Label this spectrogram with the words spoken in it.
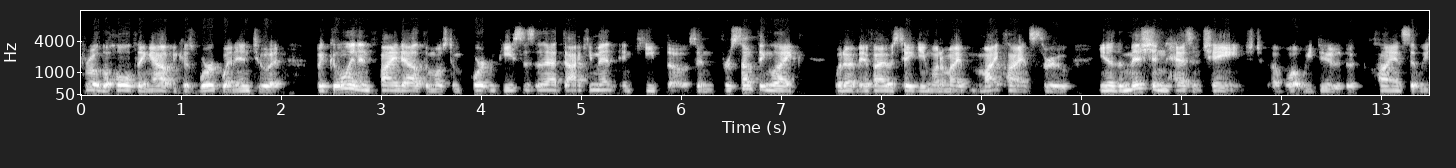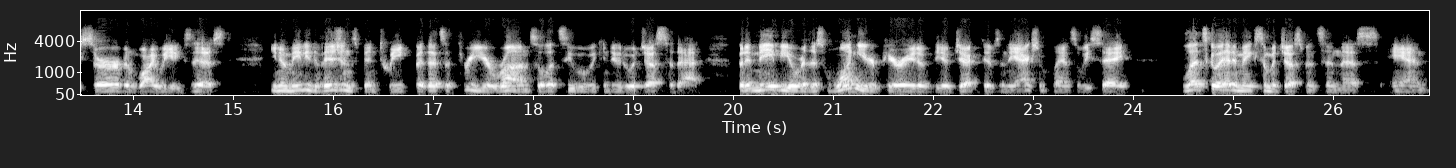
throw the whole thing out because work went into it but go in and find out the most important pieces of that document and keep those and for something like what if i was taking one of my my clients through you know the mission hasn't changed of what we do the clients that we serve and why we exist. You know maybe the vision's been tweaked but that's a three year run so let's see what we can do to adjust to that. But it may be over this one year period of the objectives and the action plans that we say let's go ahead and make some adjustments in this and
